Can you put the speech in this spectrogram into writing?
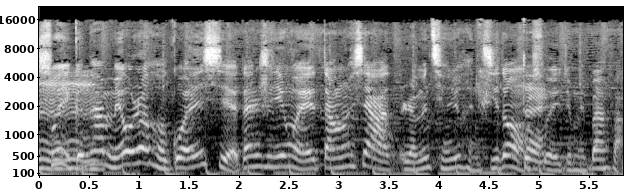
所以跟他没有任何关系。但是因为当下人们情绪很激动，所以就没办法。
